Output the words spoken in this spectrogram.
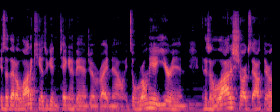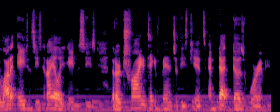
is that a lot of kids are getting taken advantage of right now. It's we're only a year in, and there's a lot of sharks out there, a lot of agencies, NIL agencies, that are trying to take advantage of these kids, and that does worry me.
